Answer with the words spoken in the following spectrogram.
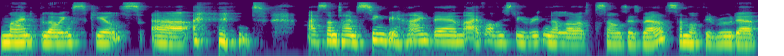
mind-blowing skills uh, and i sometimes sing behind them. I've obviously written a lot of songs as well some of the ruder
